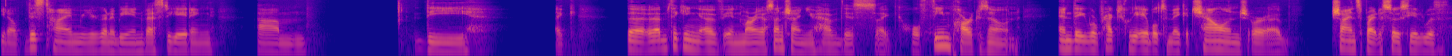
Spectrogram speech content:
you know, this time you're going to be investigating um, the like the I'm thinking of in Mario Sunshine, you have this like whole theme park zone, and they were practically able to make a challenge or a shine sprite associated with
